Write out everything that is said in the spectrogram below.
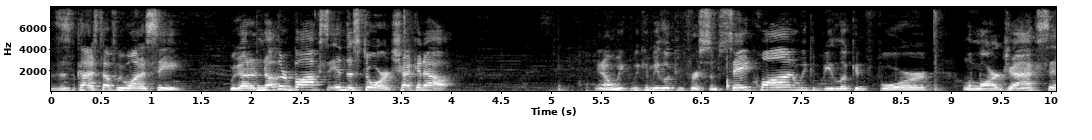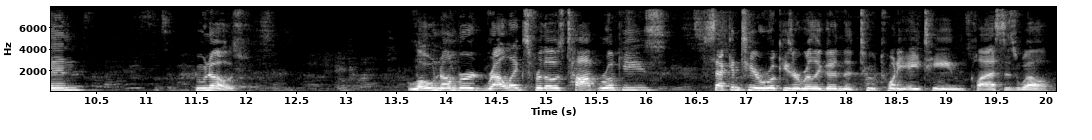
This is the kind of stuff we want to see. We got another box in the store. Check it out. You know, we, we can be looking for some Saquon. We could be looking for Lamar Jackson. Who knows? Low numbered relics for those top rookies. Second tier rookies are really good in the 2018 class as well.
